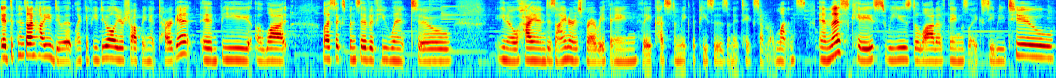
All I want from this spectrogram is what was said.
It depends on how you do it. Like if you do all your shopping at Target, it'd be a lot less expensive if you went to, you know, high-end designers for everything. They custom make the pieces and it takes several months. In this case, we used a lot of things like CB2,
